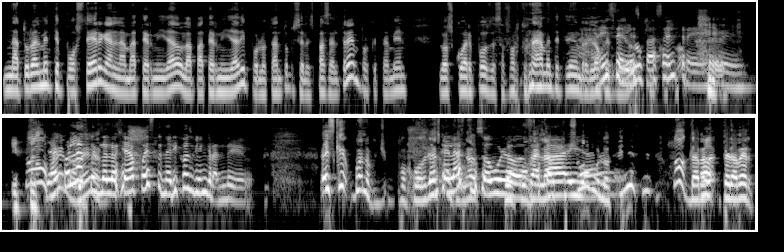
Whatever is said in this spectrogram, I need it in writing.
naturalmente postergan la maternidad o la paternidad y por lo tanto pues se les pasa el tren, porque también los cuerpos desafortunadamente tienen relojes. Ay, se les pasa el tren. y pues, no, ya bueno, con la tecnología puedes tener hijos bien grandes. Es que, bueno, podrías congelar tus óvulos. Congelar tus óvulos, sí. No, la verdad, no. pero a ver,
